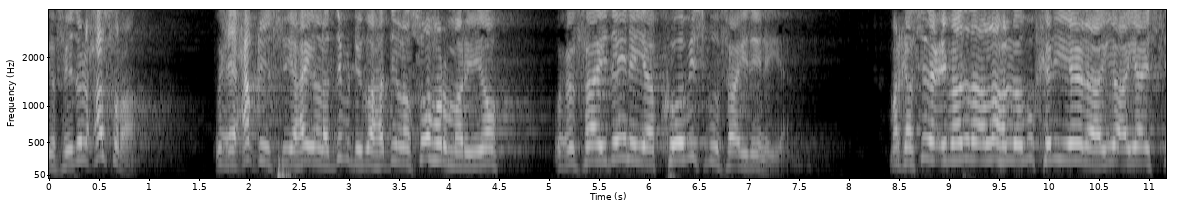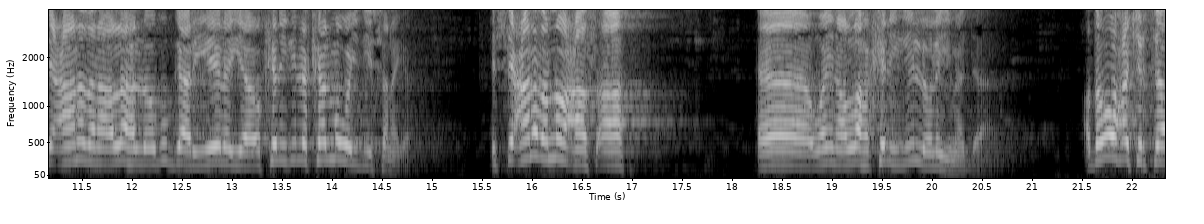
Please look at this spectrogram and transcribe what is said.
yufiidu alxasra. Wixii xaqiisu yahay in la dibdhigo haddii la soo hormariyo wuxuu faa'iidaynayaa koobis buu faa'iidaynayaa. Marka sida cibaadada allah loogu keli yeelaayo ayaa isticaanadana allah loogu gaar yeelayaa oo keligii la kaalmo weydiisanaya. Isticaanada noocaas ah waa in allah keligii loola yimaadaa. Haddaba waxaa jirta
